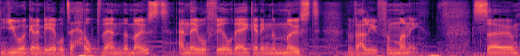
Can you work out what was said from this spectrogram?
you are going to be able to help them the most and they will feel they're getting the most value for money so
